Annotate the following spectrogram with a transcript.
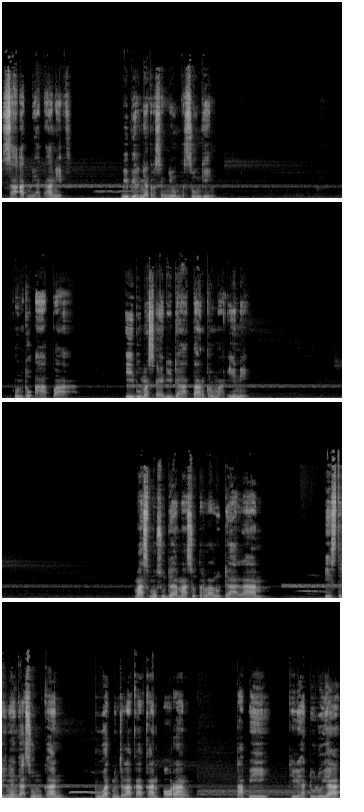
saat melihat Hanif. Bibirnya tersenyum tersungging. Untuk apa ibu Mas Edi datang ke rumah ini? Masmu sudah masuk terlalu dalam. Istrinya nggak sungkan buat mencelakakan orang tapi dilihat dulu ya.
